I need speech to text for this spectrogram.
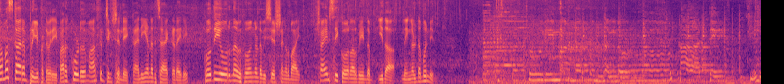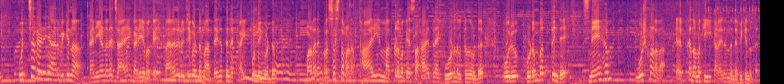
നമസ്കാരം പ്രിയപ്പെട്ടവരെ. പറക്കോട് മാർക്കറ്റ് ജംഗ്ഷനിലെ കനിയണർ ചായക്കടയിലെ കൊതിയൂർന്ന വിഭവങ്ങളുടെ വിശേഷങ്ങളുമായി ഷൈൻസി കോർണർ വീണ്ടും ഇതാ നിങ്ങളുടെ മുന്നിൽ. ഉച്ച കഴിഞ്ഞ് ആരംഭിക്കുന്ന കനിയണ്ണന്റെ ചായ കടിയുമൊക്കെ തനത് രുചി കൊണ്ടും അദ്ദേഹത്തിന്റെ കൈപ്പുണ്യം കൊണ്ടും വളരെ പ്രശസ്തമാണ്. ഭാര്യയും മക്കളുമൊക്കെ സഹായത്തിനായി കൂടെ നിൽക്കുന്നതുകൊണ്ട് ഒരു കുടുംബത്തിന്റെ സ്നേഹം ഊഷ്മളത ഒക്കെ നമുക്ക് ഈ കടയിൽ നിന്ന് ലഭിക്കുന്നുണ്ട്.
